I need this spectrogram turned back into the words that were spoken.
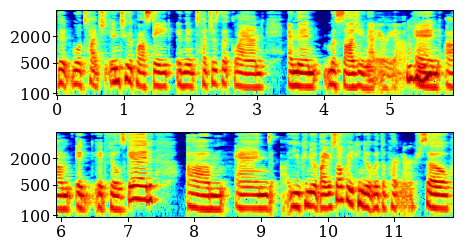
that will touch into the prostate and then touches the gland, and then massaging that area, and um, it it feels good. Um, and you can do it by yourself or you can do it with a partner. So,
